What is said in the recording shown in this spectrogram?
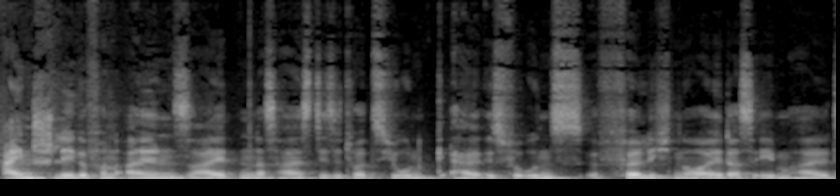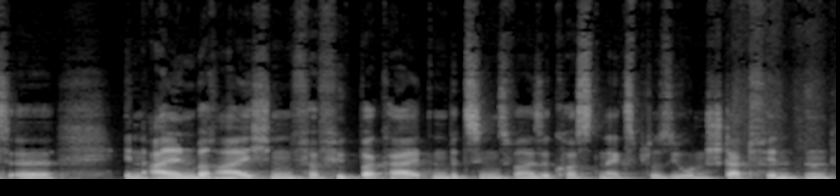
Einschläge von allen Seiten. Das heißt, die Situation ist für uns völlig neu, dass eben halt äh, in allen Bereichen Verfügbarkeiten bzw. Kostenexplosionen stattfinden.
